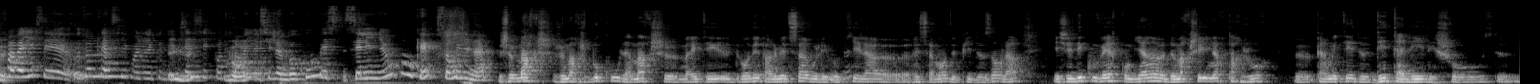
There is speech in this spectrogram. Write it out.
Euh, travailler, c'est autant classique. Moi, j'écoute du classique pour bon. travailler aussi, j'aime beaucoup. Mais c'est l'ignon, ok, c'est original. Je marche, je marche beaucoup. La marche euh, m'a été demandée par le médecin, vous l'évoquiez là euh, récemment, depuis deux ans là, et j'ai découvert combien de marcher une heure par jour euh, permettait de d'étaler les choses. De...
